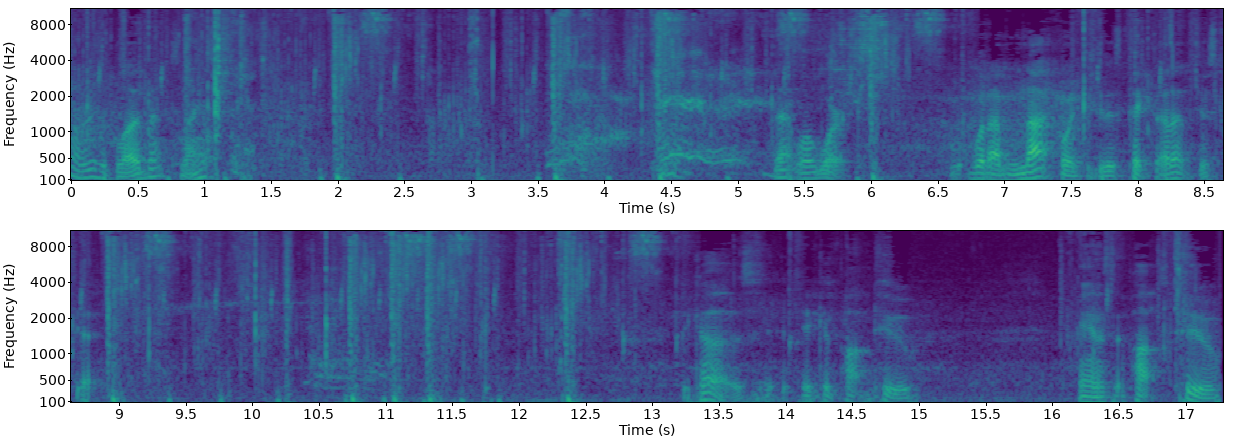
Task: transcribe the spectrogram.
Oh, there's a blood, that's nice. That will work. What I'm not going to do is pick that up just yet. Because it, could pop two. And if it pops two,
